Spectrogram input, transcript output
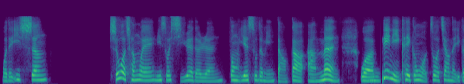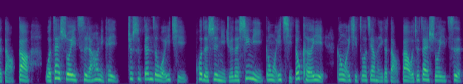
我的一生，使我成为你所喜悦的人。奉耶稣的名祷告，阿门。我令你可以跟我做这样的一个祷告。我再说一次，然后你可以就是跟着我一起，或者是你觉得心里跟我一起都可以跟我一起做这样的一个祷告。我就再说一次，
